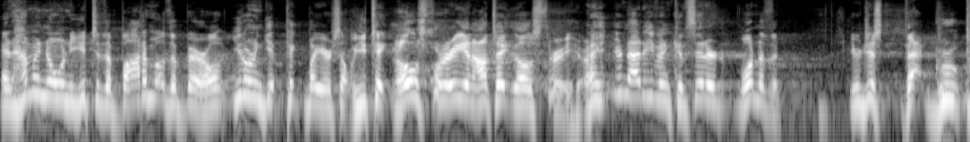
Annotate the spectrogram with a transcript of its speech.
And how many know when you get to the bottom of the barrel, you don't even get picked by yourself? You take those three, and I'll take those three, right? You're not even considered one of the, you're just that group.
